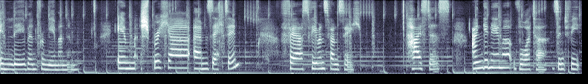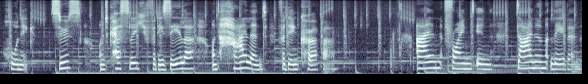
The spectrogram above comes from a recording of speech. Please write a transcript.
im Leben von jemandem. Im Sprüche ähm, 16, Vers 24 heißt es, angenehme Worte sind wie Honig, süß und köstlich für die Seele und heilend für den Körper ein Freund in deinem Leben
